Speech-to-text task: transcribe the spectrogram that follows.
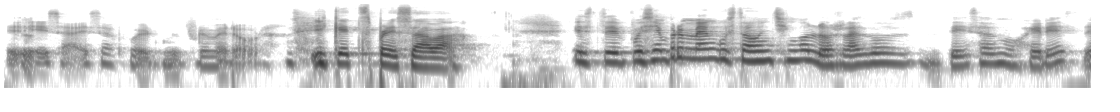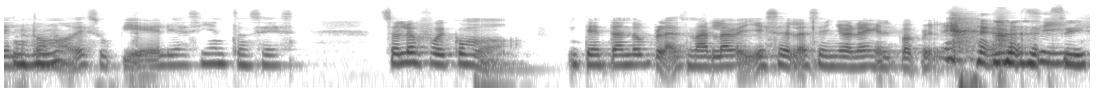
E, esa, esa fue mi primera obra. ¿Y qué expresaba? Este, pues siempre me han gustado un chingo los rasgos de esas mujeres, del tono de su piel y así, entonces solo fue como intentando plasmar la belleza de la señora en el papel. sí,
